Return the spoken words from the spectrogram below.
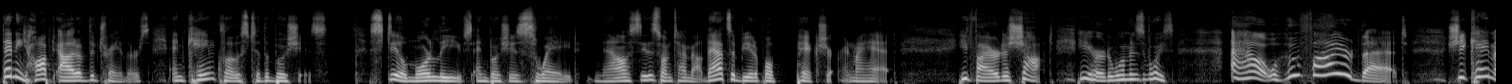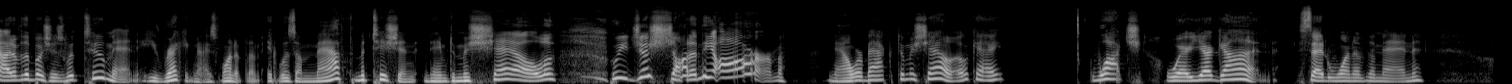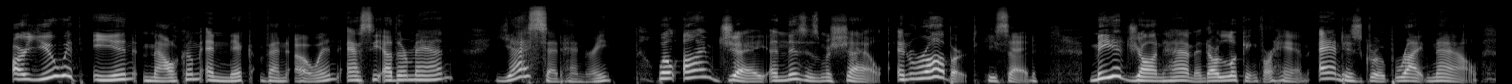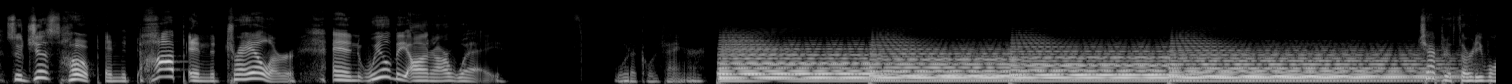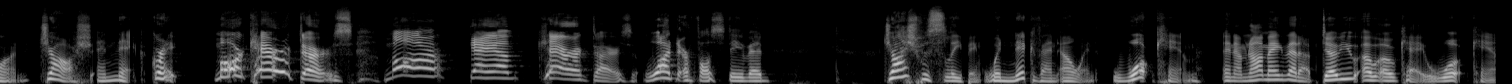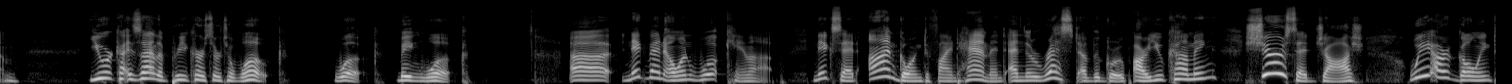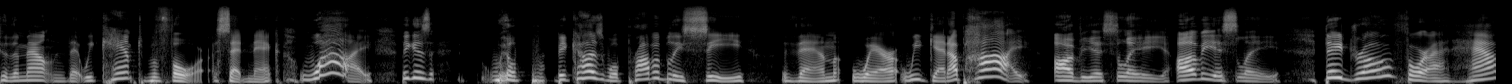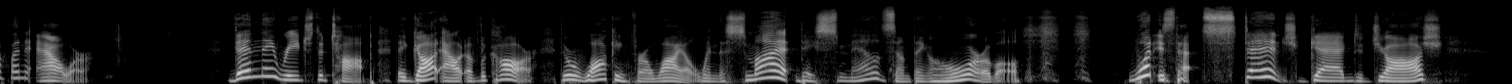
Then he hopped out of the trailers and came close to the bushes. Still more leaves and bushes swayed. Now, see, this is what I'm talking about. That's a beautiful picture in my head. He fired a shot. He heard a woman's voice. Ow, who fired that? She came out of the bushes with two men. He recognized one of them. It was a mathematician named Michelle, who he just shot in the arm. Now we're back to Michelle. Okay. Watch where you're gone, said one of the men. Are you with Ian, Malcolm, and Nick Van Owen? asked the other man. Yes, said Henry. Well, I'm Jay, and this is Michelle. And Robert, he said. Me and John Hammond are looking for him and his group right now. So just hope in the hop in the trailer and we'll be on our way. What a cliffhanger. Chapter 31 Josh and Nick. Great. More characters! More damn characters! Wonderful, Stephen. Josh was sleeping when Nick Van Owen woke him, and I'm not making that up W O O K, woke him. You were kind of the precursor to woke, wook, being wook. Uh, Nick Van Owen wook him up. Nick said, I'm going to find Hammond and the rest of the group. Are you coming? Sure, said Josh. We are going to the mountain that we camped before, said Nick. Why? Because we'll because we'll probably see them where we get up high. Obviously, obviously. They drove for a half an hour. Then they reached the top. They got out of the car. They were walking for a while when the smi- they smelled something horrible. What is that stench? gagged Josh.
